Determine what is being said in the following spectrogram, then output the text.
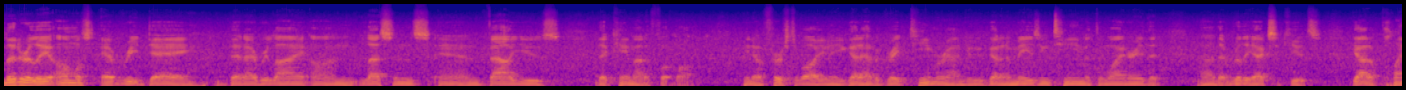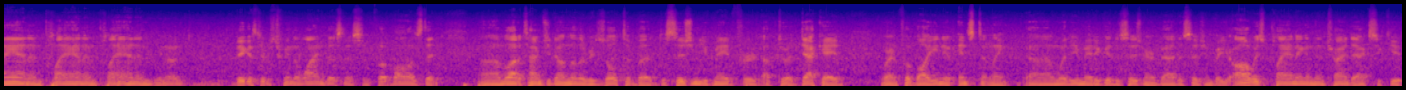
literally almost every day that I rely on lessons and values that came out of football. You know, first of all, you know, you got to have a great team around you. We've got an amazing team at the winery that uh, that really executes. Got to plan and plan and plan, and you know, biggest difference between the wine business and football is that um, a lot of times you don't know the result of a decision you've made for up to a decade. Where in football you knew instantly uh, whether you made a good decision or a bad decision, but you're always planning and then trying to execute.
